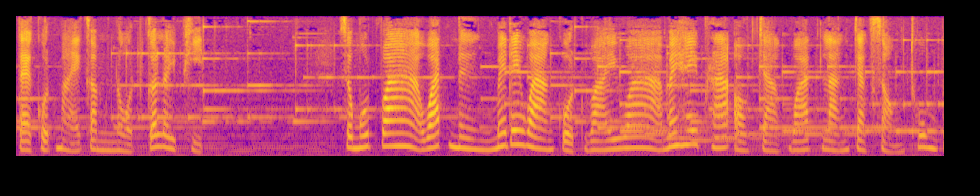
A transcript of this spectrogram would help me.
แต่กฎหมายกำหนดก็เลยผิด สมมุติว่าวัดหนึ่งไม่ได้วางกฎไว้ว่าไม่ให้พระออกจากวัดหลังจากสองทุ่มไป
